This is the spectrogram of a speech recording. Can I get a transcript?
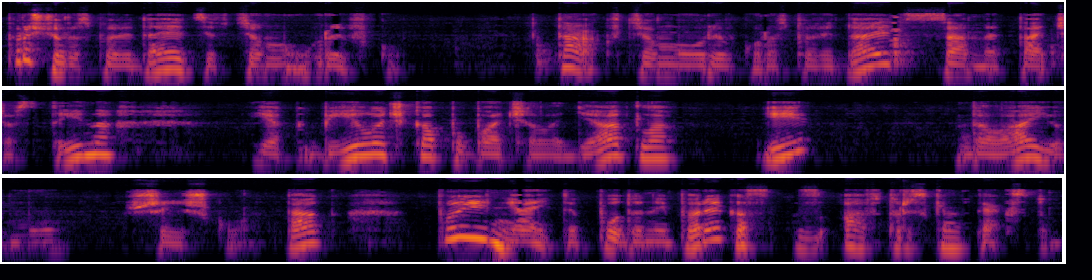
Про що розповідається в цьому уривку? Так, в цьому уривку розповідається саме та частина, як білочка побачила дятла і дала йому шишку. Так? Порівняйте поданий переказ з авторським текстом.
